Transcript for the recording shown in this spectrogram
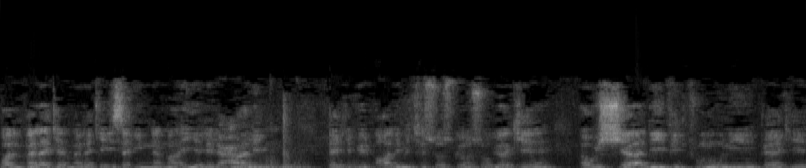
Vel meleke, meleke ise innema hiye lil alim. Peki bir alim için söz konusu oluyor ki ev şadi fil fununi peki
